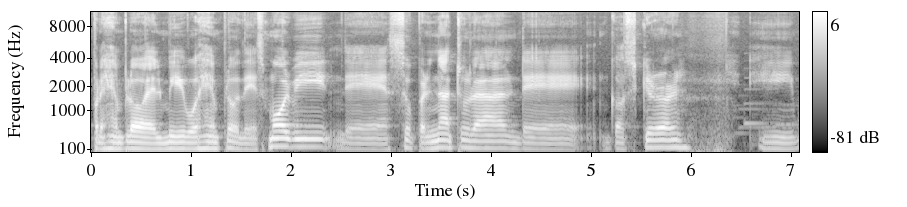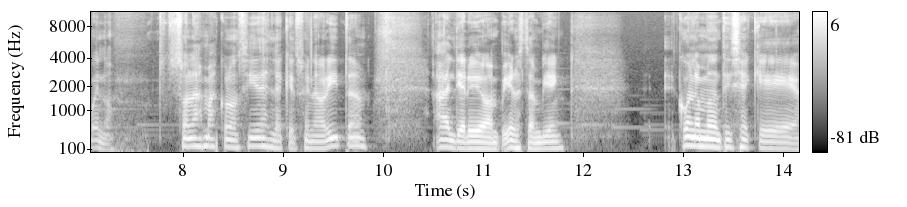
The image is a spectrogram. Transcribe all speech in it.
por ejemplo, el vivo ejemplo de Smallville, de Supernatural, de Ghost Girl. Y bueno, son las más conocidas, las que suena ahorita. Ah, diario de vampiros también. Con la noticia que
